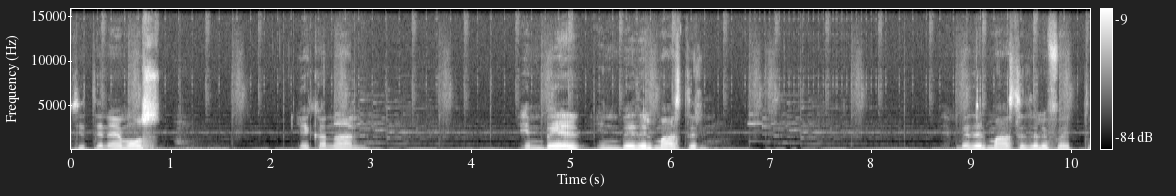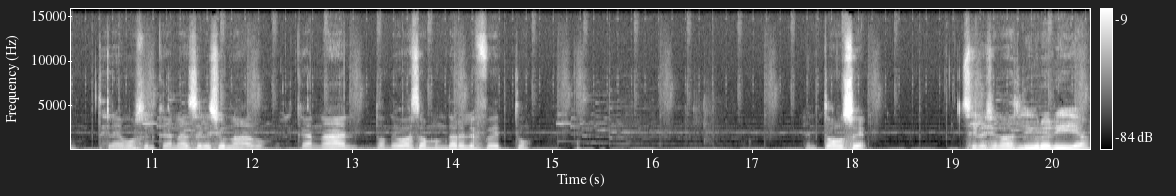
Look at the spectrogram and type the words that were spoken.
Si tenemos el canal en vez en vez del máster en vez del máster del efecto tenemos el canal seleccionado el canal donde vas a mandar el efecto. Entonces seleccionas librería.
